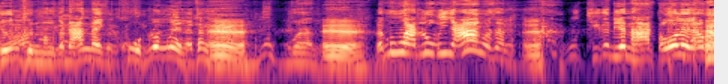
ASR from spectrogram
ยืนขึ้นมังกระดานได้ก็ขูดลงเลยแหละทั้งเอหาอวุ้บว่าซั่นเออ แล้วมึงวาดรูปอีหยังวะสันเออ อุ๊ยขี้กระเดียนหาโตเลยแล้ว ได้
